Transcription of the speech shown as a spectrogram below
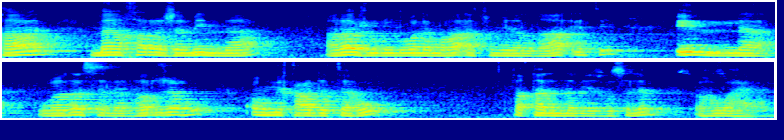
قال ما خرج منا رجل ولا امرأة من الغائط إلا وغسل فرجه أو مقعدته فقال النبي صلى الله عليه وسلم وهو هذا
